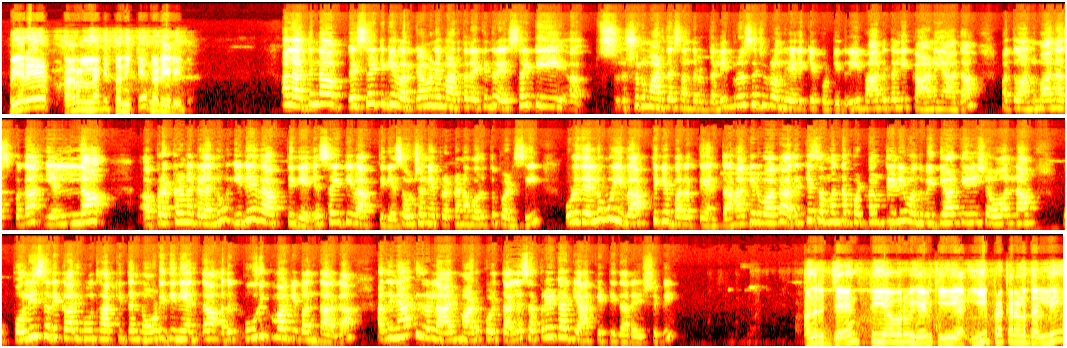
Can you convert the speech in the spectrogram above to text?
ಬೇರೆ ಪ್ಯಾರಲ್ ಆಗಿ ತನಿಖೆ ನಡೆಯಲಿದೆ. ಅಲ್ಲ, ಅದನ್ನ ಎಸ್ ಐ ಟಿಗೆ ವರ್ಗಾವಣೆ ಮಾಡ್ತಾರೆ. ಯಾಕಂದ್ರೆ ಎಸ್ ಐ ಟಿ ಶುರು ಮಾಡಿದ ಸಂದರ್ಭದಲ್ಲಿ ಗೃಹ ಸಚಿವರು ಒಂದು ಹೇಳಿಕೆ ಕೊಟ್ಟಿದ್ರು. ಈ ಭಾಗದಲ್ಲಿ ಕಾಣೆಯಾದ ಮತ್ತು ಅನುಮಾನಾಸ್ಪದ ಎಲ್ಲಾ ಪ್ರಕರಣಗಳನ್ನು ಇದೇ ವ್ಯಾಪ್ತಿಗೆ ಎಸ್ ಐ ಟಿ ವ್ಯಾಪ್ತಿಗೆ ಸೌಜನ್ಯ ಪ್ರಕರಣ ಹೊರತುಪಡಿಸಿ ಉಳಿದೆಲ್ಲವೂ ಈ ವ್ಯಾಪ್ತಿಗೆ ಬರುತ್ತೆ ಅಂತ. ಹಾಗಿರುವಾಗ ಅದಕ್ಕೆ ಸಂಬಂಧಪಟ್ಟಂತೇಳಿ ಒಂದು ವಿದ್ಯಾರ್ಥಿನಿ ಶವನ್ನ ಪೊಲೀಸ್ ಅಧಿಕಾರಿ ಹೂತ್ ಹಾಕಿದ್ದನ್ನ ನೋಡಿದೀನಿ ಅಂತ ಅದಕ್ಕೆ ಪೂರಕವಾಗಿ ಬಂದಾಗ ಅದನ್ನ ಯಾಕೆ ಇದ್ರಲ್ಲಿ ಆಡ್ ಮಾಡ್ಕೊಳ್ತಾ ಇಲ್ಲ? ಸಪರೇಟ್ ಆಗಿ ಯಾಕೆ ಇಟ್ಟಿದ್ದಾರೆ ಶಿಬಿ ಅಂದ್ರೆ ಜಯಂತಿ ಅವರು ಹೇಳಿಕೆ ಈ ಪ್ರಕರಣದಲ್ಲಿ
